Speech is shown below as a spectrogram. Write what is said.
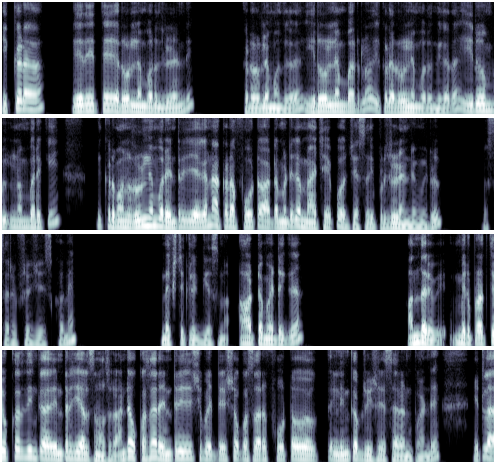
ఇక్కడ ఏదైతే రోల్ నెంబర్ ఉంది చూడండి. ఇక్కడ రోల్ నెంబర్ ఉంది కదా! ఈ రోల్ నెంబర్లో ఇక్కడ రోల్ నెంబర్ ఉంది కదా! ఈ రోల్ నెంబర్కి ఇక్కడ మన రోల్ నెంబర్ ఎంటర్ చేయగానే అక్కడ ఫోటో ఆటోమేటిక్‌గా మ్యాచ్ అయిపోయి వచ్చేస్తుంది ఇప్పుడు చూడండి మీరు. ఒకసారి రిఫ్రెష్ చేసుకొని నెక్స్ట్ క్లిక్ చేసిన ఆటోమేటిక్‌గా అందరివి. మీరు ప్రతి ఒక్కరిది ఇంకా ఎంటర్ చేయాల్సిన అవసరం అంటే ఒకసారి ఎంటర్ చేసి పెట్టేసి ఒకసారి ఫోటో లింకప్ చేసేసారనుకోండి. ఇట్లా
